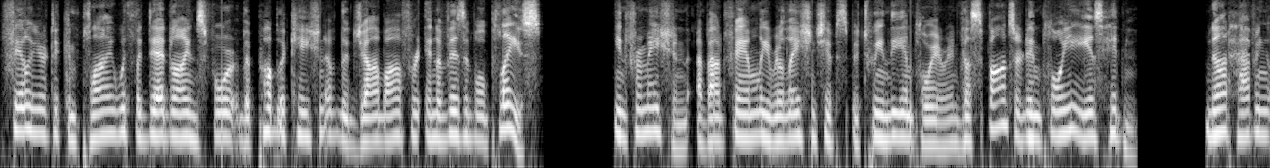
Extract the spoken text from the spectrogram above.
Failure to comply with the deadlines for the publication of the job offer in a visible place. Information about family relationships between the employer and the sponsored employee is hidden. Not having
